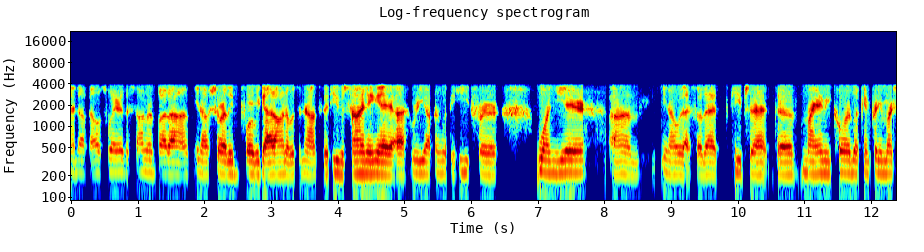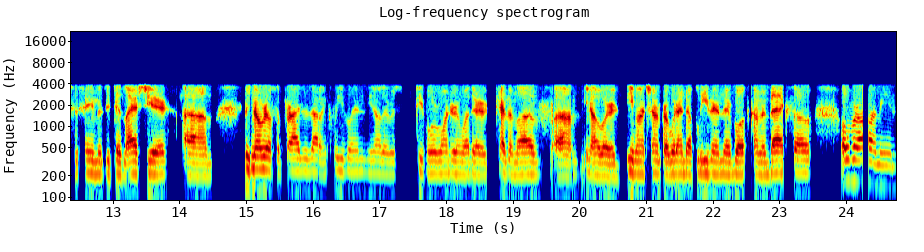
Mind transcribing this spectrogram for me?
end up elsewhere this summer, but uh, you know, shortly before we got on, it was announced that he was signing a uh, re-upping with the Heat for one year. Um, you know, that so that keeps that the Miami core looking pretty much the same as it did last year. Um, there's no real surprises out in Cleveland. You know, there was people were wondering whether Kevin Love, um, you know, or Iman Shumpert would end up leaving. They're both coming back. So overall, I mean,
